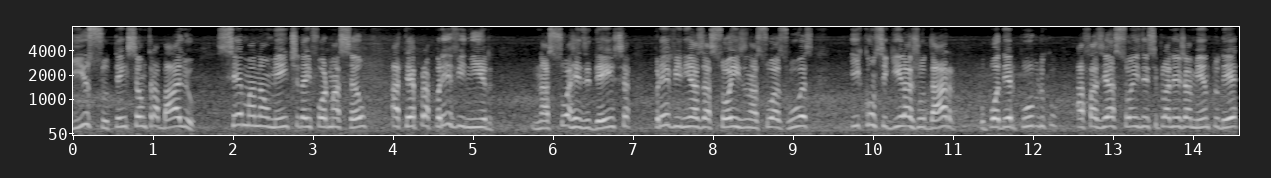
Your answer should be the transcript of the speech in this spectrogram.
E isso tem que ser um trabalho semanalmente da informação, até para prevenir na sua residência, prevenir as ações nas suas ruas e conseguir ajudar o poder público a fazer ações nesse planejamento de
